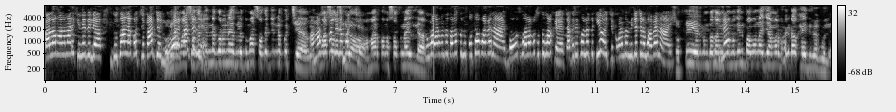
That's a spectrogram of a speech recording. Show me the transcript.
পালং আলমারি কিনে দিল। দুতলা করছে কার জন্য? ওরে আমার কার জন্য শখের জন্য? করে না এগুলো তোমার শখের জন্য করছে। আমার শখের জন্য করছে। আমার কোনো শখ নাই ওগুলো তোমার মতো দাদা তুমি কোথাও পাবে না। বহুত ভালোবাসো তোমাকে। চাকরি করলে তো কি হয়েছে? কোনো তো নিজের জন্য ভাবে নাই। সত্যি এরকম দাদা আমি কোনোদিন পাবো না যে আমার ভাগটাও খাই দিবে বলে।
